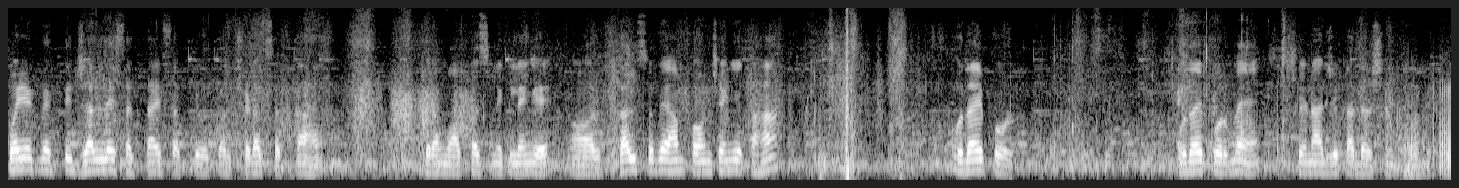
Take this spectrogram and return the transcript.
कोई एक व्यक्ति जल ले सकता है, सबके ऊपर छिड़क सकता है। फिर हम वापस निकलेंगे और कल सुबह हम पहुँचेंगे कहाँ? उदयपुर। उदयपुर में श्रीनाथ जी का दर्शन करेंगे।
